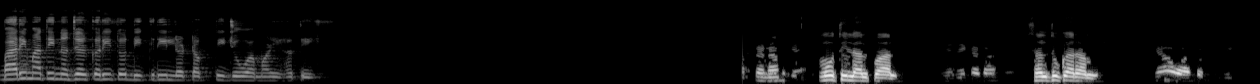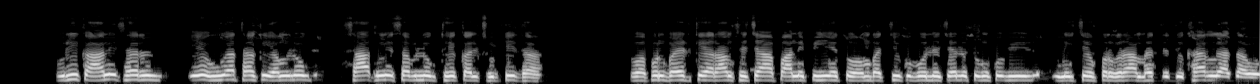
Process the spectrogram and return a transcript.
બારીમાંથી નજર કરી તો દીકરી લટકતી જોવા મળી હતી. आपका नाम क्या? मोतीलाल पाल। रहने का? संतुकाराम। क्या हुआ था पूरी? पूरी कहानी सर ये हुआ था कि हम लोग साथ में सब लोग थे कल छुट्टी था। तो अपन बैठ के आराम से चाय पानी पिए तो हम बच्ची को बोले चलो तुमको भी नीचे प्रोग्राम है तो दिखा लाता हूँ।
